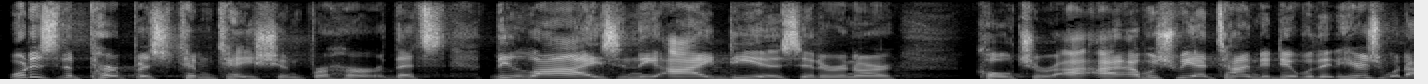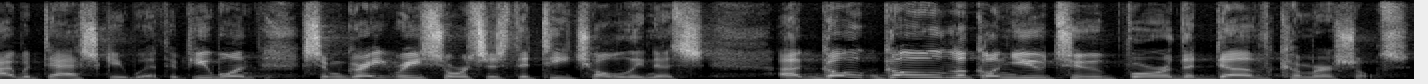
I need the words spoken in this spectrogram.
What is the purpose temptation for her? That's the lies and the ideas that are in our culture. I, I, wish we had time to deal with it. Here's what I would task you with. If you want some great resources to teach holiness, uh, go, go look on YouTube for the Dove commercials.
